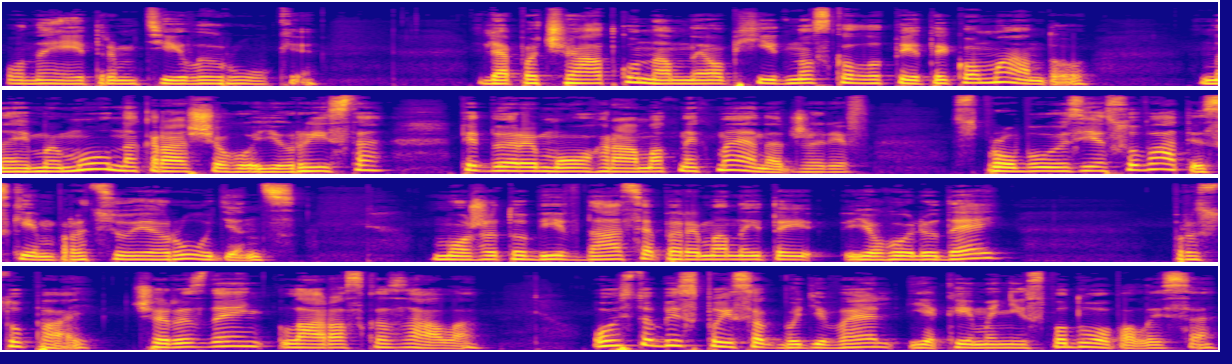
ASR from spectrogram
у неї тремтіли руки. Для початку нам необхідно сколотити команду. Наймемо на кращого юриста, підберемо грамотних менеджерів. Спробую з'ясувати, з ким працює Рудінс. Може, тобі вдасться переманити його людей? Приступай. Через день Лара сказала: ось тобі список будівель, які мені сподобалися.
